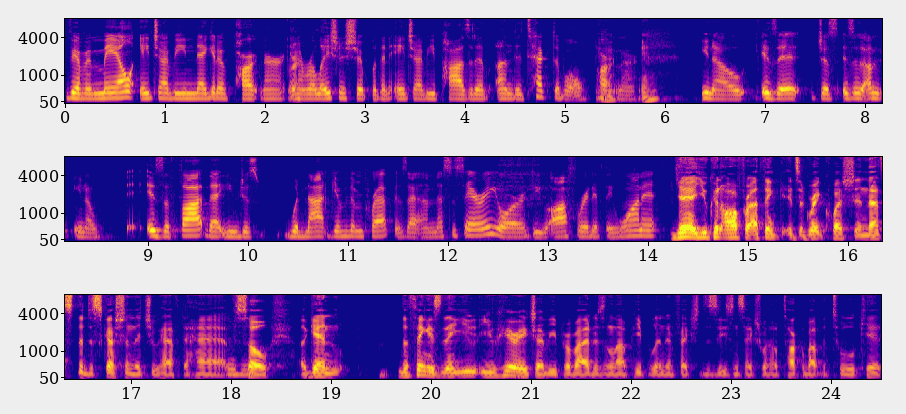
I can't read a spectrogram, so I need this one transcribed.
if you have a male HIV negative partner in a relationship with an HIV positive undetectable Mm-hmm. partner, you know, is it just, is it, un, you know, is the thought that you just would not give them PrEP, is that unnecessary or do you offer it if they want it? Yeah, you can offer. I think it's a great question. That's the discussion that you have to have. Mm-hmm. So again, the thing is that you, you hear HIV providers and a lot of people in infectious disease and sexual health talk about the toolkit.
